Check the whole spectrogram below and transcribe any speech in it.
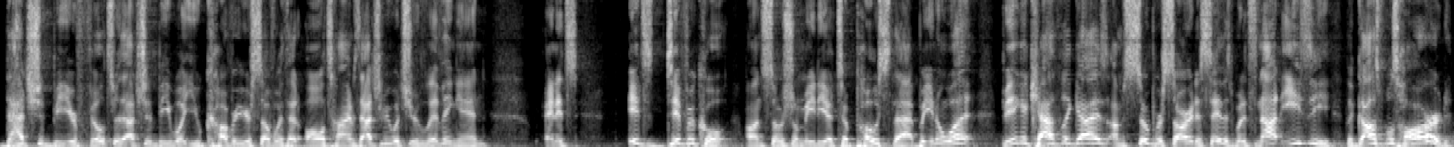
That should be your filter. That should be what you cover yourself with at all times. That should be what you're living in. And it's it's difficult on social media to post that. But you know what? Being a Catholic, guys, I'm super sorry to say this, but it's not easy. The gospel's hard.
